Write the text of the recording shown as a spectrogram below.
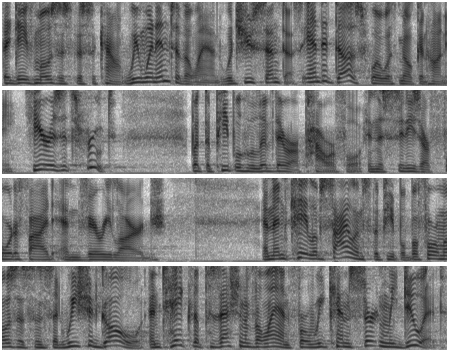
They gave Moses this account We went into the land which you sent us, and it does flow with milk and honey. Here is its fruit. But the people who live there are powerful, and the cities are fortified and very large. And then Caleb silenced the people before Moses and said, We should go and take the possession of the land, for we can certainly do it.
